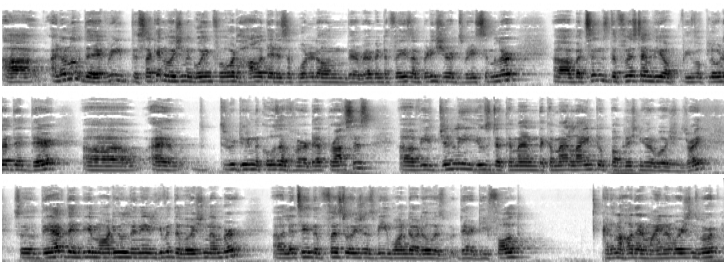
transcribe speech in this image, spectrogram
Uh, I don't know the every the second version going forward how that is supported on their web interface. I'm pretty sure it's very similar. Uh, but since the first time we up, we've uploaded it there uh, through, during the course of our dev process, uh, we generally used the command the command line to publish newer versions, right? So they have the NPM module, then they'll give it the version number. Uh, let's say the first version is v1.0 is their default. I don't know how their minor versions work,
